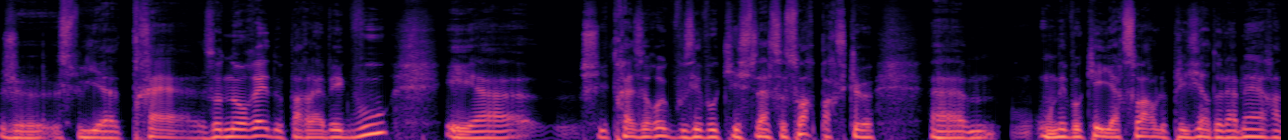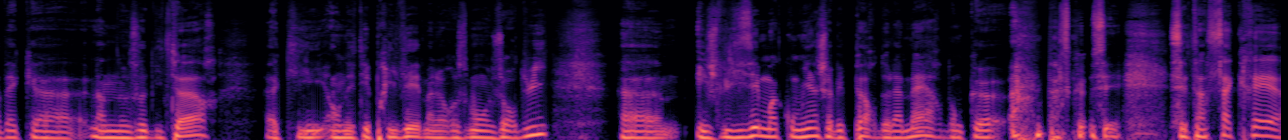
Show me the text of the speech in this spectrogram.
je suis très honoré de parler avec vous. Et euh, je suis très heureux que vous évoquiez cela ce soir parce que on évoquait hier soir le plaisir de la mer avec l'un de nos auditeurs qui en était privé malheureusement aujourd'hui. et je lui disais moi combien j'avais peur de la mer, donc parce que c'est un sacré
